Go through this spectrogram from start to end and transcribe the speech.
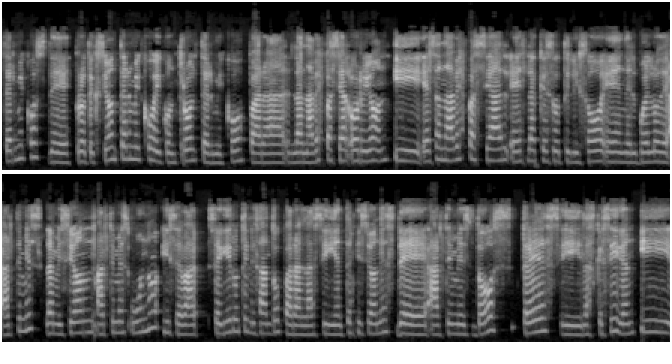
térmicos de protección térmico y control térmico para la nave espacial Orión y esa nave espacial es la que se utilizó en el vuelo de Artemis, la misión Artemis 1 y se va a seguir utilizando para las siguientes misiones de Artemis 2, 3 y las que siguen. Y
